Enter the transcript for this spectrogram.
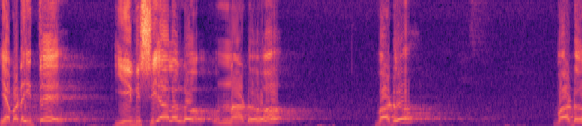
ఎవడైతే ఈ విషయాలలో ఉన్నాడో వాడు వాడు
